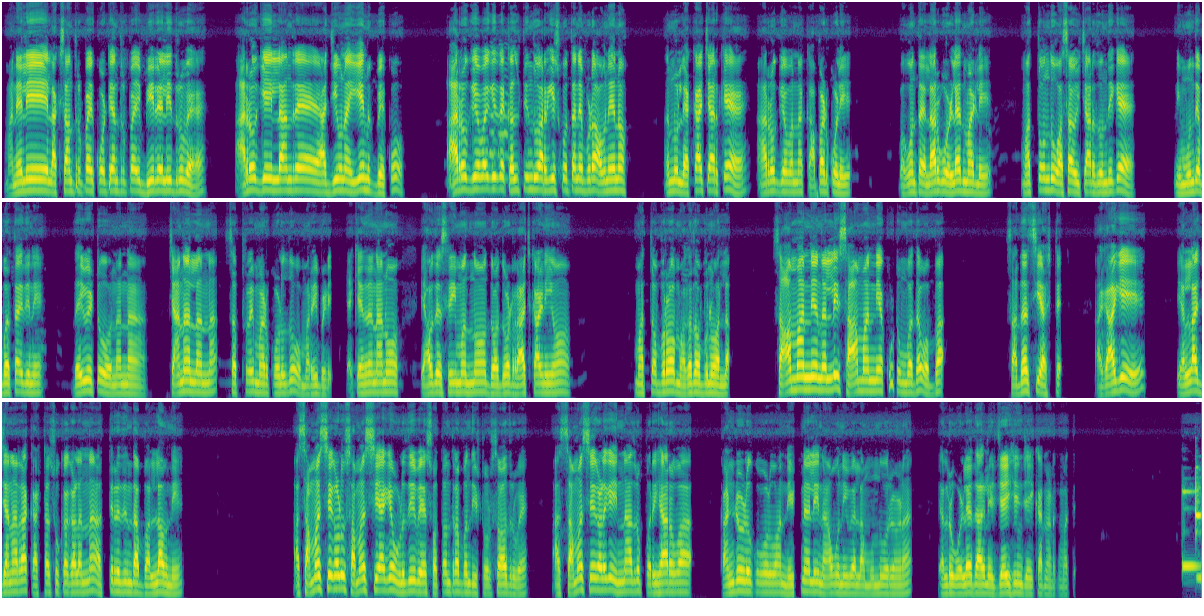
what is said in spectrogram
ಮನೇಲಿ ಲಕ್ಷಾಂತರ ರೂಪಾಯಿ ಕೋಟ್ಯಾಂತರ ರೂಪಾಯಿ ಬೀರಲ್ಲಿದ್ರೂ ಆರೋಗ್ಯ ಇಲ್ಲ ಅಂದರೆ ಆ ಜೀವನ ಏನಕ್ಕೆ ಬೇಕು? ಆರೋಗ್ಯವಾಗಿದ್ದರೆ ಕಲ್ ತಿಂದು ಅರಗಿಸ್ಕೊತಾನೆ ಬಿಡು ಅವನೇನೋ. ಅನ್ನೋ ಲೆಕ್ಕಾಚಾರಕ್ಕೆ ಆರೋಗ್ಯವನ್ನು ಕಾಪಾಡ್ಕೊಳ್ಳಿ. ಭಗವಂತ ಎಲ್ಲರಿಗೂ ಒಳ್ಳೇದು ಮಾಡಲಿ. ಮತ್ತೊಂದು ಹೊಸ ವಿಚಾರದೊಂದಿಗೆ ನಿಮ್ಮ ಮುಂದೆ ಬರ್ತಾ ಇದ್ದೀನಿ. ದಯವಿಟ್ಟು ನನ್ನ ಚಾನಲನ್ನು ಸಬ್ಸ್ಕ್ರೈಬ್ ಮಾಡ್ಕೊಳ್ಳೋದು ಮರಿಬೇಡಿ. ಯಾಕೆಂದರೆ ನಾನು ಯಾವುದೇ ಶ್ರೀಮಂತನೋ, ದೊಡ್ಡ ದೊಡ್ಡ ರಾಜಕಾರಣಿಯೋ ಮತ್ತೊಬ್ಬರೋ ಮಗದೊಬ್ಬನೂ ಅಲ್ಲ. ಸಾಮಾನ್ಯನಲ್ಲಿ ಸಾಮಾನ್ಯ ಕುಟುಂಬದ ಒಬ್ಬ ಸದಸ್ಯ ಅಷ್ಟೇ. ಹಾಗಾಗಿ ಎಲ್ಲ ಜನರ ಕಷ್ಟ ಸುಖಗಳನ್ನು ಹತ್ತಿರದಿಂದ ಬಲ್ಲವನಿ ಆ ಸಮಸ್ಯೆಗಳು ಸಮಸ್ಯೆಯಾಗೆ ಉಳಿದಿವೆ, ಸ್ವತಂತ್ರ ಬಂದು ಇಷ್ಟು ವರ್ಷ ಆದ್ರೂ ಆ ಸಮಸ್ಯೆಗಳಿಗೆ ಇನ್ನಾದರೂ ಪರಿಹಾರವ ಕಂಡುಹಿಡ್ಕೊಳ್ಳುವ ನಿಟ್ಟಿನಲ್ಲಿ ನಾವು ನೀವೆಲ್ಲ ಮುಂದುವರಿಯೋಣ. ಎಲ್ಲರೂ ಒಳ್ಳೇದಾಗಲಿ. ಜೈ ಹಿಂದ್, ಜೈ ಕರ್ನಾಟಕ ಮತ್ತೆ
